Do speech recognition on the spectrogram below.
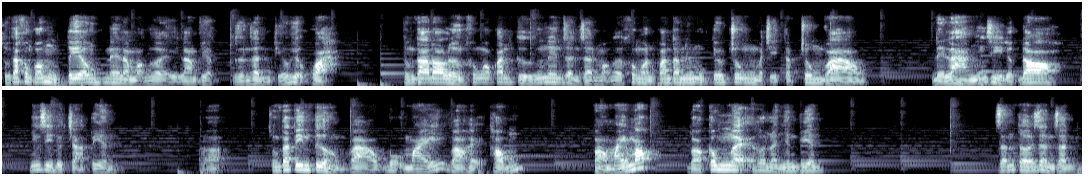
Chúng ta không có mục tiêu nên là mọi người làm việc dần dần thiếu hiệu quả chúng ta đo lường không có căn cứ nên dần dần mọi người không còn quan tâm đến mục tiêu chung mà chỉ tập trung vào để làm những gì được đo, những gì được trả tiền. Đó. chúng ta tin tưởng vào bộ máy, vào hệ thống, vào máy móc, vào công nghệ hơn là nhân viên. Dẫn tới dần dần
